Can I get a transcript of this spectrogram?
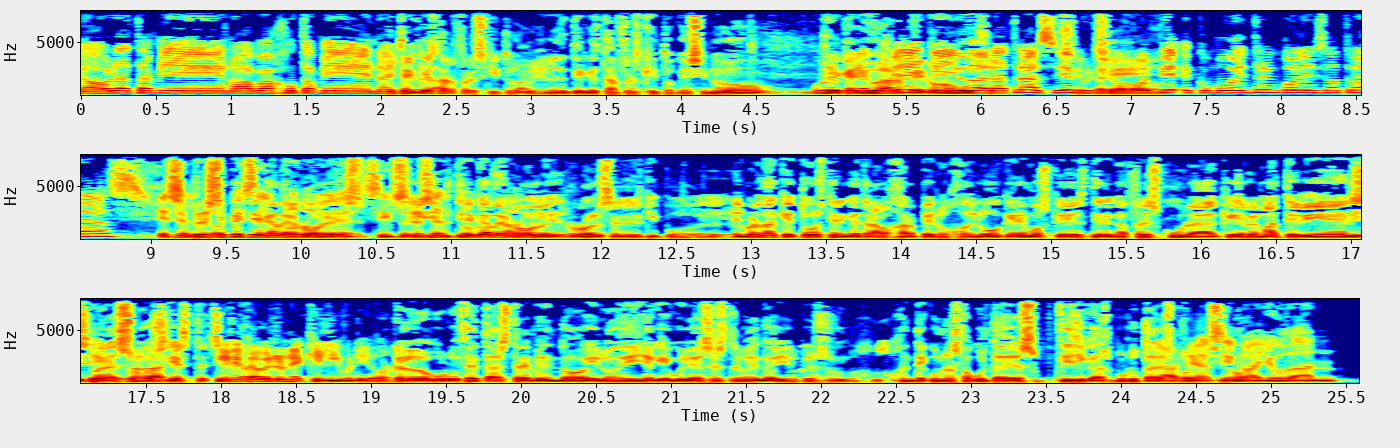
ahora también abajo también ayuda. tiene que estar fresquito también ¿eh? tiene que estar fresquito que si no Hombre, tiene que pero ayudar también hay pero que no ayudar mucho. atrás, ¿eh? Sí, Porque pero- como, entren goles atrás... Es Sí, el pero es tiene que haber todo, roles. ¿eh? Sí, pero es el tiene que haber roles, roles en el equipo. Es verdad que todos tienen que trabajar, pero joder, luego queremos que tenga frescura, que remate bien y Sí, para es eso verdad si que está- si tiene está- que haber un equilibrio. Porque lo de Guruceta es tremendo y lo de Iñaki Williams es tremendo y yo creo que son gente con unas facultades físicas brutales. Al porque final, si no ayudan.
